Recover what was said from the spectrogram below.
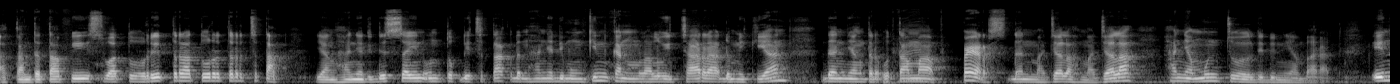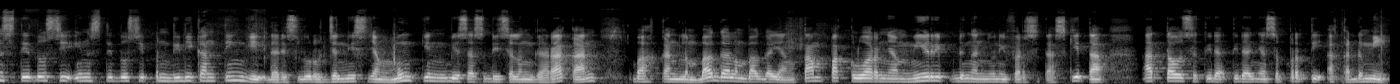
akan tetapi suatu literatur tercetak yang hanya didesain untuk dicetak dan hanya dimungkinkan melalui cara demikian dan yang terutama pers dan majalah-majalah hanya muncul di dunia barat. Institusi-institusi pendidikan tinggi dari seluruh jenis yang mungkin bisa diselenggarakan, bahkan lembaga-lembaga yang tampak keluarnya mirip dengan universitas kita atau setidak-tidaknya seperti akademi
